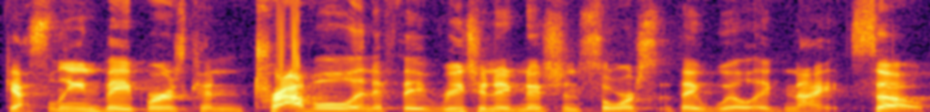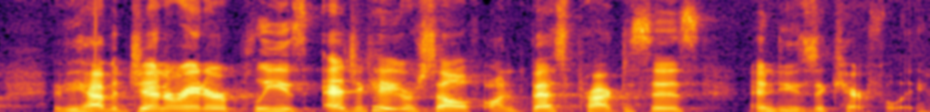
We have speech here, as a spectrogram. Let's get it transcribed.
Gasoline vapors can travel, and if they reach an ignition source, they will ignite. So if you have a generator, please educate yourself on best practices and use it carefully.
